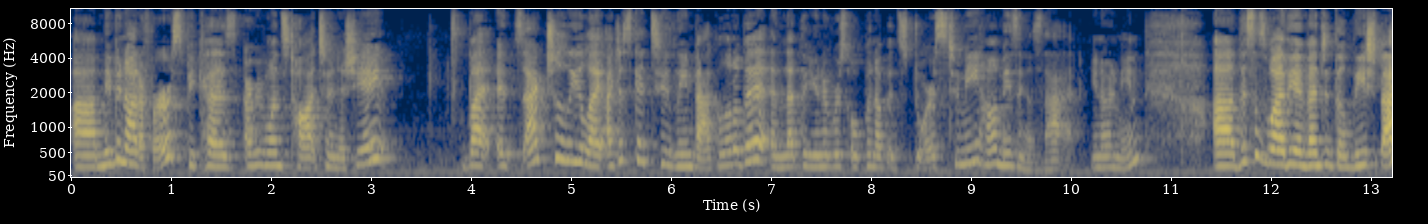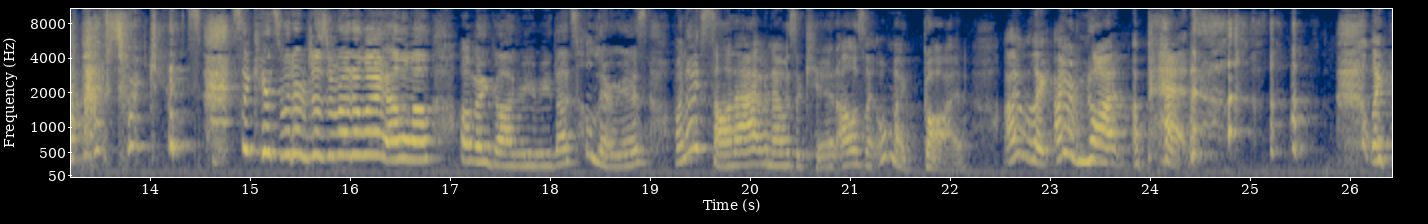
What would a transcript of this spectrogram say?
uh, maybe not at first because everyone's taught to initiate but it's actually like I just get to lean back a little bit and let the universe open up its doors to me. How amazing is that? You know what I mean? Uh, this is why they invented the leash backpacks for kids. so kids would have just run away. LOL. Oh my god, Riri, that's hilarious. When I saw that when I was a kid, I was like, oh my god. I'm like, I am not a pet. like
